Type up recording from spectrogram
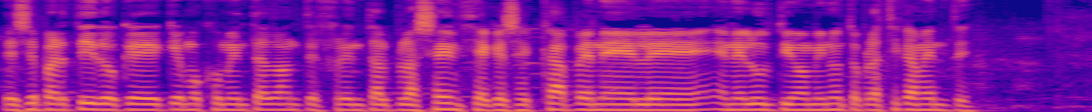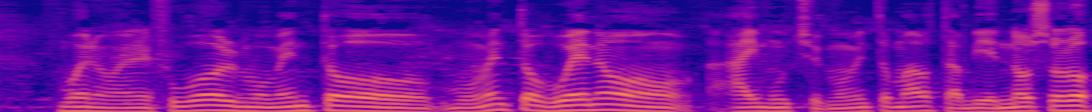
ese partido que, hemos comentado antes frente al Plasencia, que se escape en el, en el último minuto prácticamente. Bueno, en el fútbol momentos, momentos buenos hay muchos, momentos malos también. No solo,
